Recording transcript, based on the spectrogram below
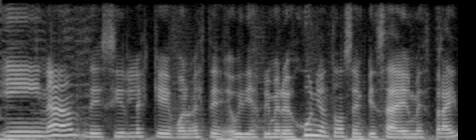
Y nada, decirles que, bueno, este hoy día es primero de junio, entonces empieza el mes Pride.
